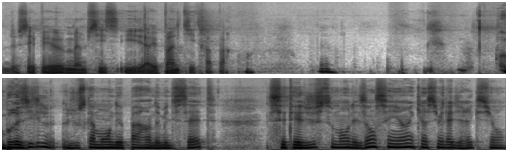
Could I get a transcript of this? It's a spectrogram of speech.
de CPE, même s'ils n'avaient pas un titre à part. Au Brésil, jusqu'à mon départ en 2007, c'était justement les enseignants qui assumaient la direction.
